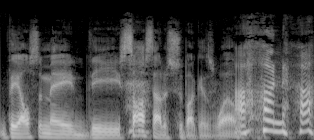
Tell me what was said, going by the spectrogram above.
they also made the sauce out of subak as well. Oh no.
